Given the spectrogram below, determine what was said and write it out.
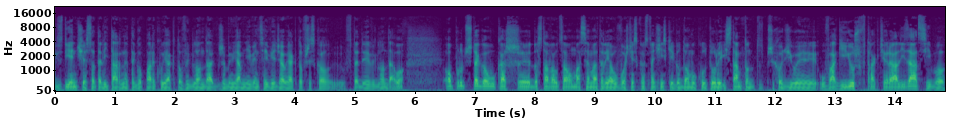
zdjęcie satelitarne tego parku, jak to wygląda, żebym ja mniej więcej wiedział, jak to wszystko wtedy wyglądało. Oprócz tego Łukasz y, dostawał całą masę materiałów właśnie z Konstancińskiego Domu Kultury i stamtąd przychodziły uwagi już w trakcie realizacji, bo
